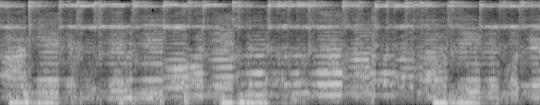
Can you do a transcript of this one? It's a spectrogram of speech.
આપનારી. મુખે મીઠો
